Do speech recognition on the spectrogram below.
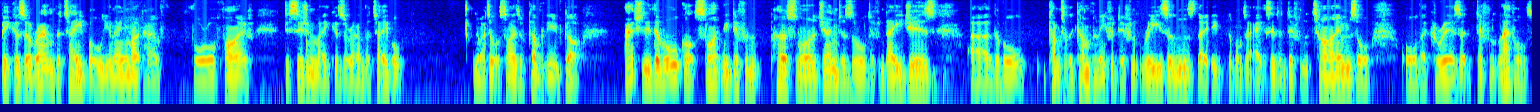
because around the table, you know, you might have four or five decision makers around the table, no matter what size of company you've got. Actually, they've all got slightly different personal agendas. They're all different ages. Uh, they've all come to the company for different reasons. They, they want to exit at different times or or their careers at different levels.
